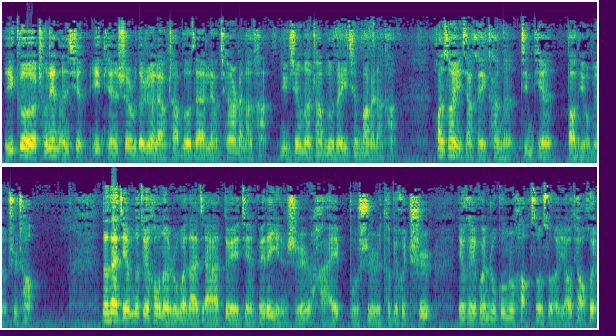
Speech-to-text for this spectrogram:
一个成年男性一天摄入的热量差不多在两千二百大卡，女性呢差不多在一千八百大卡。换算一下，可以看看今天到底有没有吃超。那在节目的最后呢，如果大家对减肥的饮食还不是特别会吃，也可以关注公众号搜索“窈窕会”，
